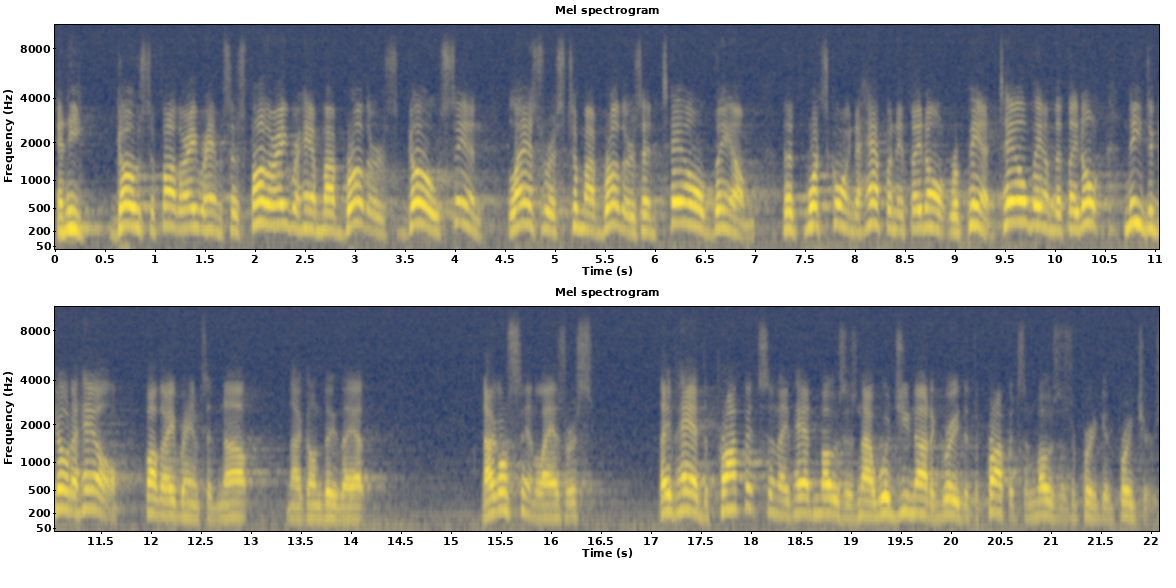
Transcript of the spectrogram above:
And he goes to Father Abraham and says, Father Abraham, my brothers, go send Lazarus to my brothers and tell them that what's going to happen if they don't repent. Tell them that they don't need to go to hell. Father Abraham said, No, not going to do that. Not going to send Lazarus. They've had the prophets and they've had Moses. Now, would you not agree that the prophets and Moses are pretty good preachers?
